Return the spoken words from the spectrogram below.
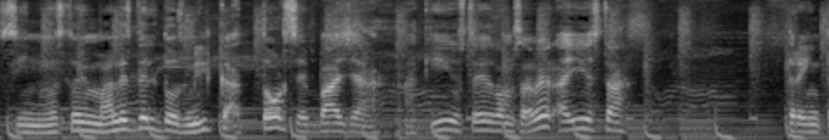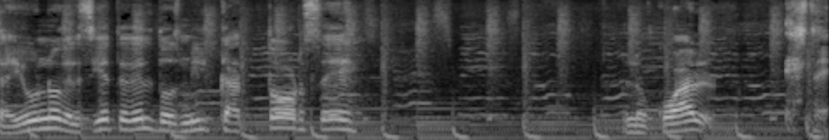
Si no estoy mal, es del 2014. Vaya, aquí ustedes vamos a ver, ahí está. 31 del 7 del 2014 lo cual este,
